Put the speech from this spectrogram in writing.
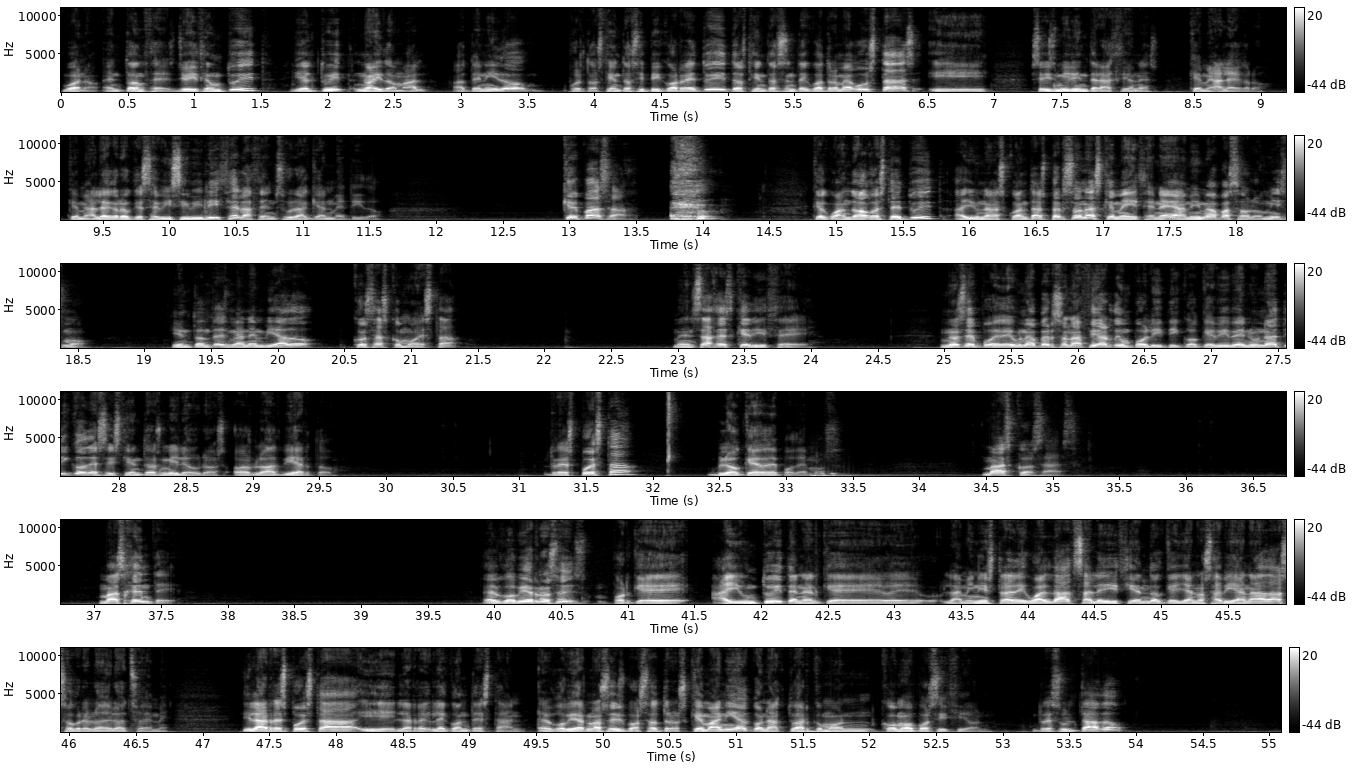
Bueno, entonces yo hice un tweet y el tweet no ha ido mal. Ha tenido pues 200 y pico retweets, 264 me gustas y 6.000 interacciones. Que me alegro. Que me alegro que se visibilice la censura que han metido. ¿Qué pasa? que cuando hago este tweet hay unas cuantas personas que me dicen, eh, a mí me ha pasado lo mismo. Y entonces me han enviado cosas como esta. Mensajes que dice, no se puede una persona fiar de un político que vive en un ático de 600.000 euros, os lo advierto. Respuesta, bloqueo de Podemos. Más cosas. Más gente. El gobierno sois... Porque hay un tuit en el que eh, la ministra de Igualdad sale diciendo que ya no sabía nada sobre lo del 8M. Y la respuesta, y le, contestan, el gobierno sois vosotros. ¿Qué manía con actuar como, como oposición? Resultado,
